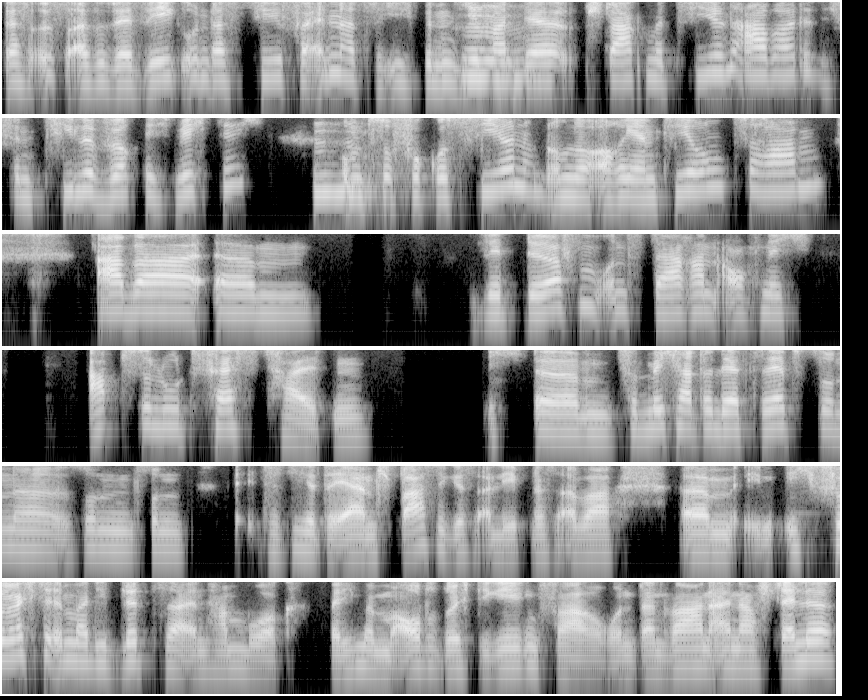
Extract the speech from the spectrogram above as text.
das ist also der Weg und das Ziel verändert sich. Ich bin mhm. jemand, der stark mit Zielen arbeitet. Ich finde Ziele wirklich wichtig, mhm. um zu fokussieren und um eine Orientierung zu haben. Aber ähm, wir dürfen uns daran auch nicht absolut festhalten. Ich, ähm, für mich hatte jetzt selbst so eine, so ein, so ein, das ist jetzt eher ein spaßiges Erlebnis, aber ähm, ich fürchte immer die Blitzer in Hamburg, wenn ich mit dem Auto durch die Gegend fahre. Und dann war an einer Stelle,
